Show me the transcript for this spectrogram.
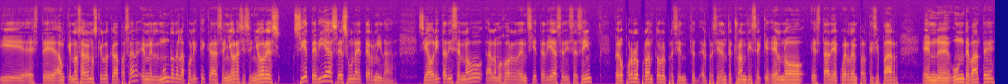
Y este, aunque no sabemos qué es lo que va a pasar, en el mundo de la política, señoras y señores, siete días es una eternidad. Si ahorita dice no, a lo mejor en siete días se dice sí, pero por lo pronto el presidente, el presidente Trump dice que él no está de acuerdo en participar en eh, un debate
